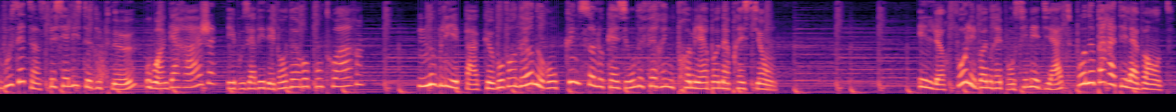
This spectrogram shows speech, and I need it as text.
Vous êtes un spécialiste du pneu ou un garage et vous avez des vendeurs au comptoir? N'oubliez pas que vos vendeurs n'auront qu'une seule occasion de faire une première bonne impression. Il leur faut les bonnes réponses immédiates pour ne pas rater la vente.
